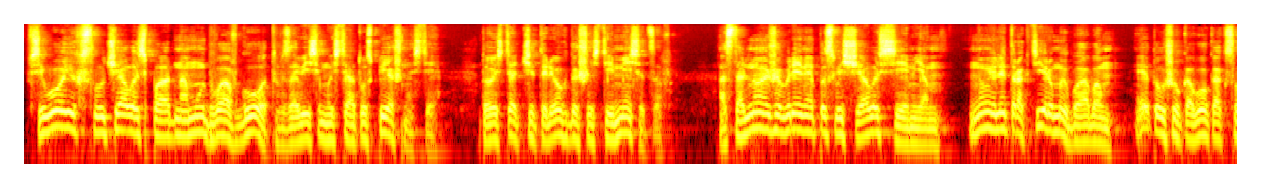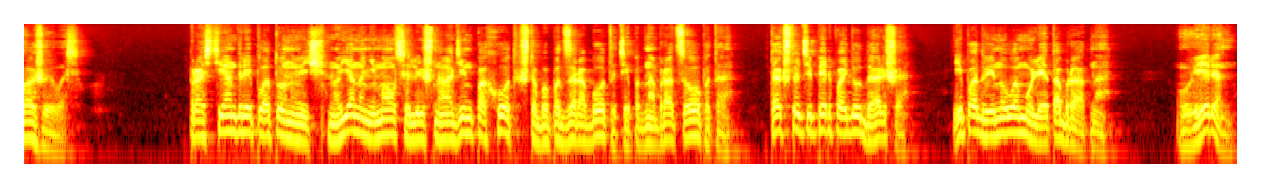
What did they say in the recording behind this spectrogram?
Всего их случалось по одному-два в год, в зависимости от успешности, то есть от четырех до шести месяцев. Остальное же время посвящалось семьям, ну или трактирам и бабам, это уж у кого как сложилось. «Прости, Андрей Платонович, но я нанимался лишь на один поход, чтобы подзаработать и поднабраться опыта. Так что теперь пойду дальше». И подвинул амулет обратно. «Уверен?»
